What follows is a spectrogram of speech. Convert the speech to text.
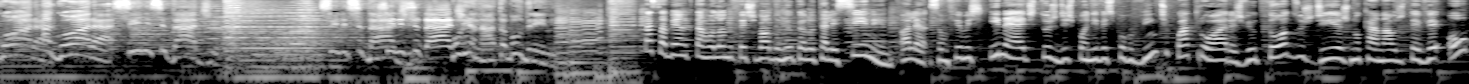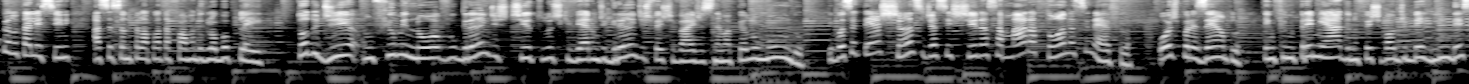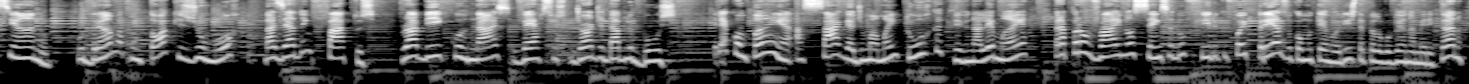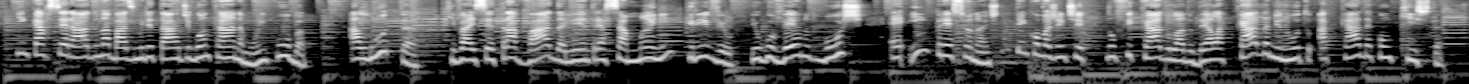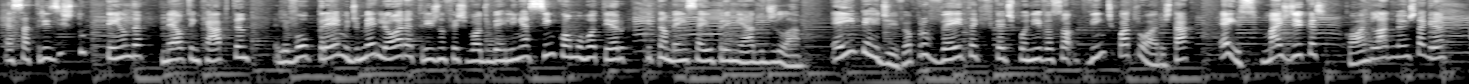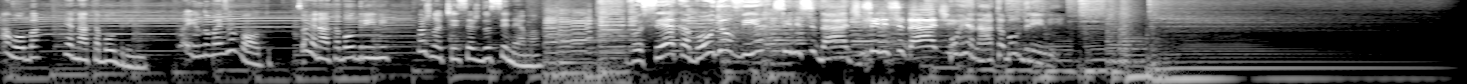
Agora, agora, Cinecidade. Cinecidade. Cinecidade. Com Renata Boldrini. Tá sabendo que tá rolando o Festival do Rio pelo Telecine? Olha, são filmes inéditos disponíveis por 24 horas, viu? Todos os dias no canal de TV ou pelo Telecine, acessando pela plataforma do Globoplay. Todo dia, um filme novo, grandes títulos que vieram de grandes festivais de cinema pelo mundo. E você tem a chance de assistir nessa maratona cinéfila. Hoje, por exemplo, tem um filme premiado no Festival de Berlim desse ano. O drama com toques de humor baseado em fatos. Rabi Kurnaz versus George W. Bush. Ele acompanha a saga de uma mãe turca que vive na Alemanha para provar a inocência do filho que foi preso como terrorista pelo governo americano e encarcerado na base militar de Guantánamo, em Cuba. A luta que vai ser travada ali entre essa mãe incrível e o governo Bush é impressionante. Não tem como a gente não ficar do lado dela a cada minuto, a cada conquista. Essa atriz estupenda, Melton Captain, levou o prêmio de melhor atriz no Festival de Berlim, assim como o roteiro, que também saiu premiado de lá. É imperdível. Aproveita que fica disponível só 24 horas, tá? É isso. Mais dicas? Corre lá no meu Instagram, arroba Renata Boldrini. Tô indo, mas eu volto. Sou Renata Boldrini com as notícias do cinema. Você acabou de ouvir Cinecidade. Cinecidade. Com Renata Boldrini.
